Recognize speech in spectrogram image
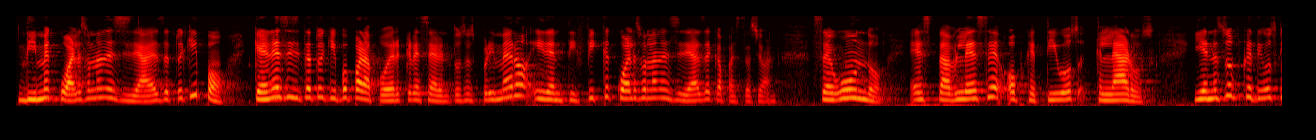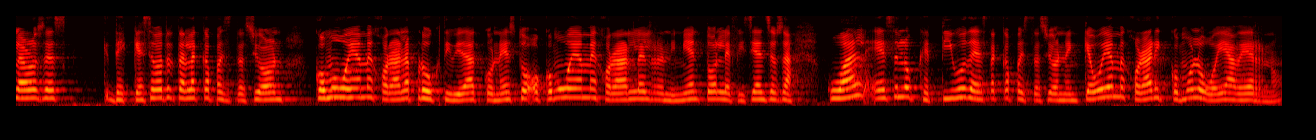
Dime cuáles son las necesidades de tu equipo, qué necesita tu equipo para poder crecer. Entonces primero identifique cuáles son las necesidades de capacitación. Establece objetivos claros. Y en esos objetivos claros es de qué se va a tratar la capacitación, cómo voy a mejorar la productividad con esto o cómo voy a mejorarle el rendimiento, la eficiencia, o sea, cuál es el objetivo de esta capacitación, en qué voy a mejorar y cómo lo voy a ver, ¿no?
